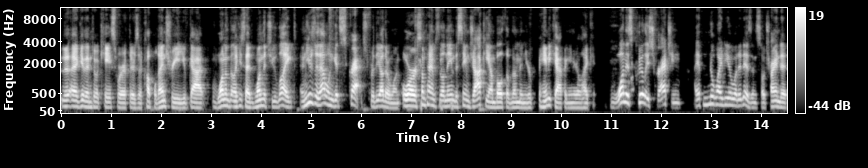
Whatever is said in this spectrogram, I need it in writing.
I get into a case where if there's a coupled entry, you've got one of them, like you said, one that you liked, and usually that one gets scratched for the other one. Or sometimes they'll name the same jockey on both of them, and you're handicapping, and you're like, one is clearly scratching I have no idea what it is. And so trying to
